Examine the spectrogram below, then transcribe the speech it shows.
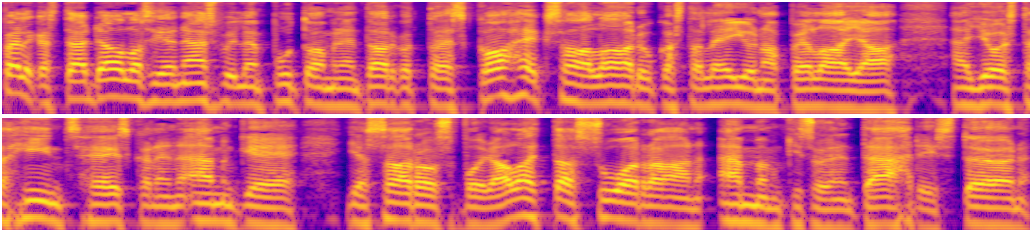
pelkästään Dallasin ja Nashvillen putoaminen tarkoittaisi kahdeksaa laadukasta leijona pelaajaa, joista Hintz, Heiskanen, MG ja Saros voidaan laittaa suoraan MM-kisojen tähdistöön.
